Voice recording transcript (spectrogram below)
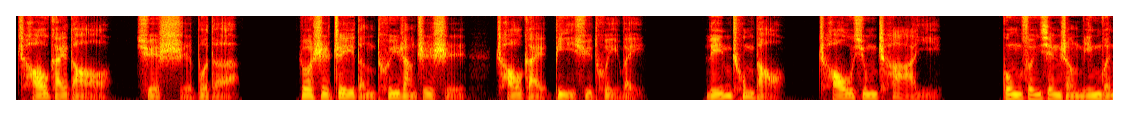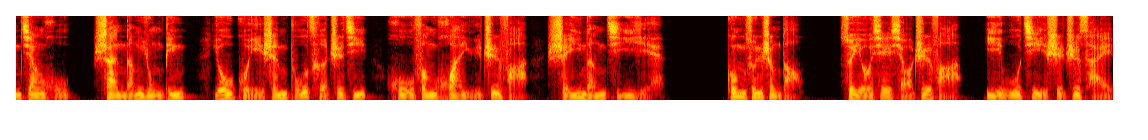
晁盖道：“却使不得。若是这等推让之时。”晁盖必须退位。林冲道：“晁兄诧异，公孙先生名闻江湖，善能用兵，有鬼神不测之机，呼风唤雨之法，谁能及也？”公孙胜道：“虽有些小之法，亦无济世之才，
